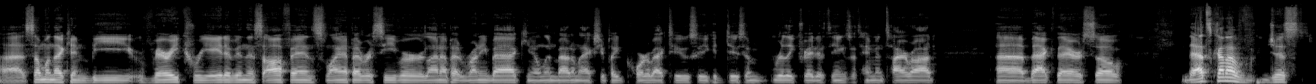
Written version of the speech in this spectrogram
Uh, someone that can be very creative in this offense, line up at receiver, line up at running back. You know, Lynn Bowden actually played quarterback too, so you could do some really creative things with him and Tyrod uh, back there. So that's kind of just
